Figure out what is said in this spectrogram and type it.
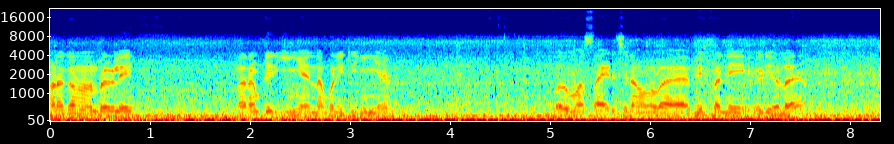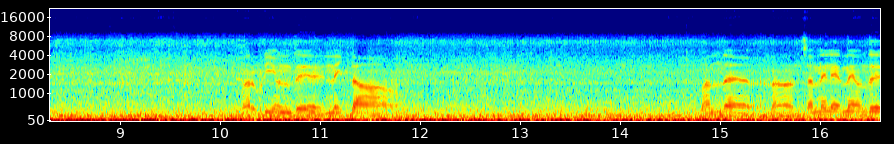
வணக்கம் நண்பர்களே. எல்லாரும் எப்படி இருக்கீங்க? என்ன பண்ணிட்டு இருக்கீங்க ஒரு மாதம் ஆயிடுச்சு நான் உங்களை மீட் பண்ணி வீடியோவில் மறுபடியும் வந்து இன்னைக்கு தான் வந்தேன். நான் சென்னையிலேருந்தே வந்து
